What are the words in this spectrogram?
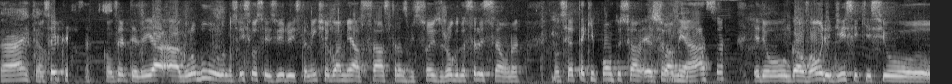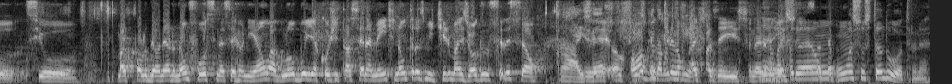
Ah, então. Com certeza, com certeza. E a, a Globo, não sei se vocês viram isso também, que chegou a ameaçar as transmissões do jogo da seleção, né? Não sei até que ponto isso, é- isso não vi. ameaça. Ele, o Galvão ele disse que se o, se o Marco Paulo Del Nero não fosse nessa reunião, a Globo ia cogitar seriamente não transmitir mais jogos da seleção. Ah, isso aí é, difícil, porque óbvio que ele não vai audiência. fazer isso, né? Ele não É, vai isso fazer é isso. até um, um assustando o outro, né?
